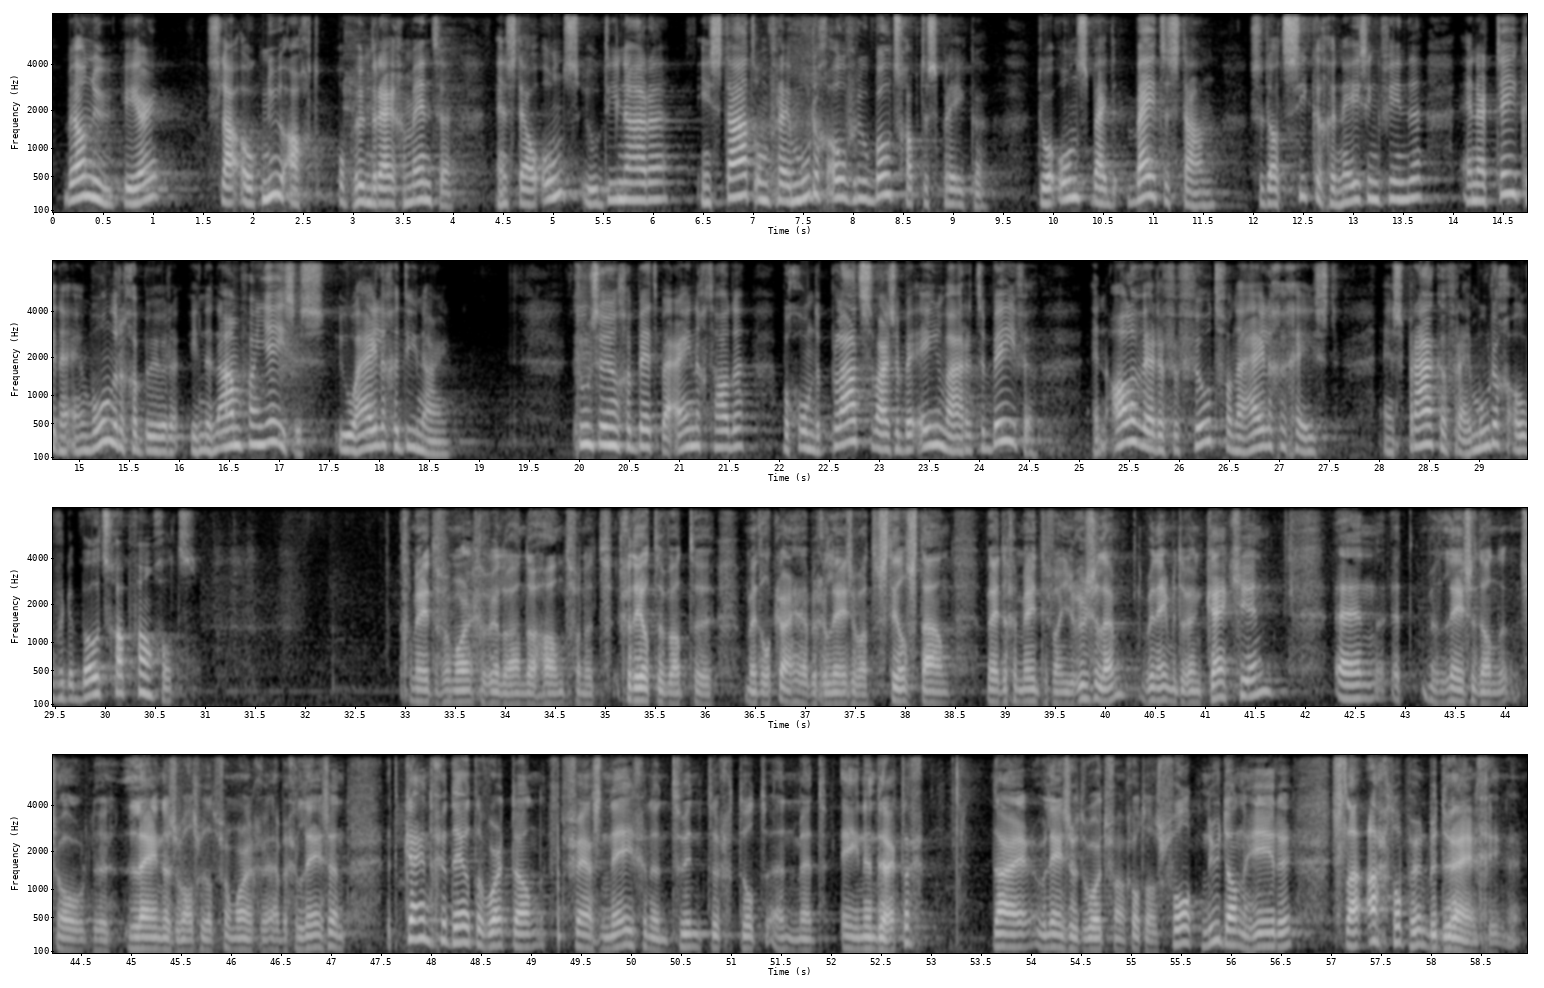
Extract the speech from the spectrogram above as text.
Welnu, Heer, sla ook nu acht op hun dreigementen en stel ons, uw dienaren, in staat om vrijmoedig over uw boodschap te spreken, door ons bij, bij te staan, zodat zieken genezing vinden en er tekenen en wonderen gebeuren in de naam van Jezus, uw heilige dienaar. Toen ze hun gebed beëindigd hadden, begon de plaats waar ze bijeen waren te beven. En alle werden vervuld van de Heilige Geest en spraken vrijmoedig over de boodschap van God. Gemeente, vanmorgen willen we aan de hand van het gedeelte wat we met elkaar hebben gelezen, wat stilstaan bij de gemeente van Jeruzalem. We nemen er een kijkje in. En het, we lezen dan zo de lijnen zoals we dat vanmorgen hebben gelezen. En het kerngedeelte wordt dan vers 29 tot en met 31. Daar lezen we het woord van God als volk. Nu dan, heren, sla acht op hun bedreigingen.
